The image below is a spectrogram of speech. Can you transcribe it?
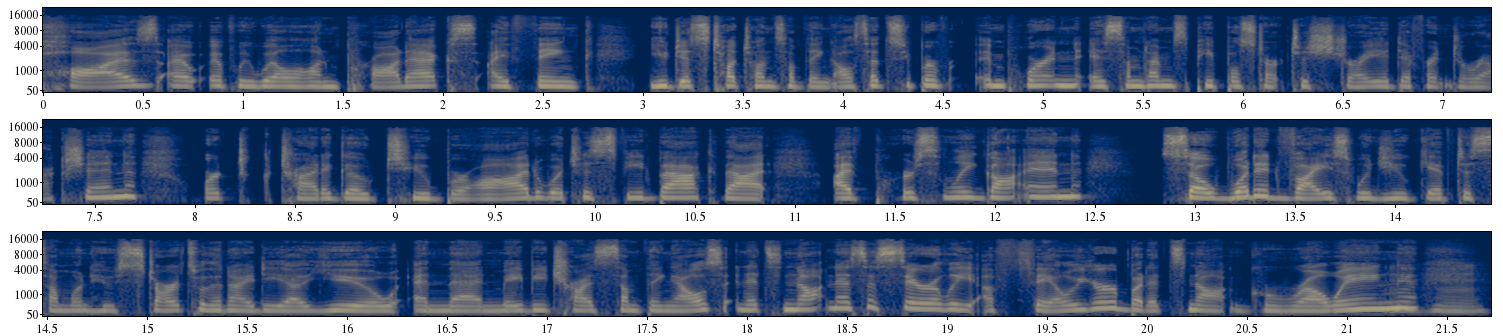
pause if we will on products i think you just touch on something else that's super important is sometimes people start to stray a different direction or t- try to go too broad which is feedback that i've personally gotten so what advice would you give to someone who starts with an idea you and then maybe tries something else and it's not necessarily a failure but it's not growing Mhm.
